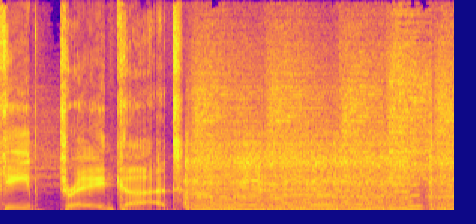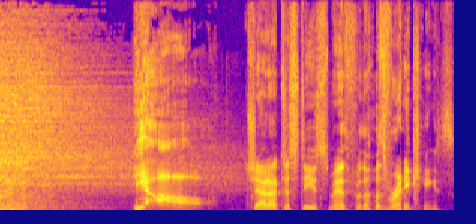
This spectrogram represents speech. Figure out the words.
Keep Trade Cut. Yeah. Shout out to Steve Smith for those rankings.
